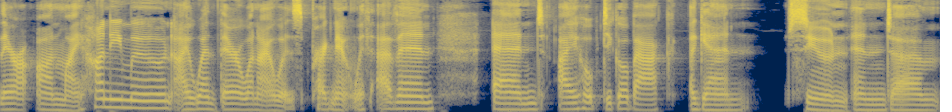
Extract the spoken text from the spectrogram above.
there on my honeymoon. I went there when I was pregnant with Evan, and I hope to go back again soon. And um,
